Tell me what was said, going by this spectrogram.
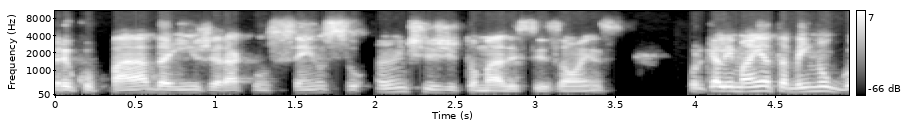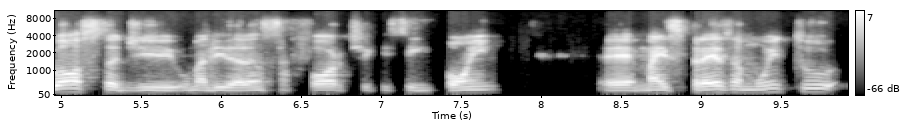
preocupada em gerar consenso antes de tomar decisões, porque a Alemanha também não gosta de uma liderança forte que se impõe, é, mas preza muito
